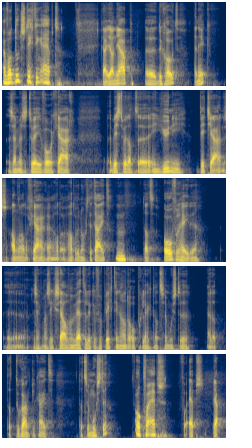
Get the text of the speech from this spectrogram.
En wat doet Stichting Apt? Ja, Jan Jaap de Groot en ik zijn met z'n tweeën vorig jaar wisten we dat in juni dit jaar, dus anderhalf jaar, uh, hadden, hadden we nog de tijd. Mm. Dat overheden uh, zeg maar zichzelf een wettelijke verplichting hadden opgelegd dat ze moesten, ja, dat, dat toegankelijkheid, dat ze moesten. Ook voor apps? Voor apps, ja.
